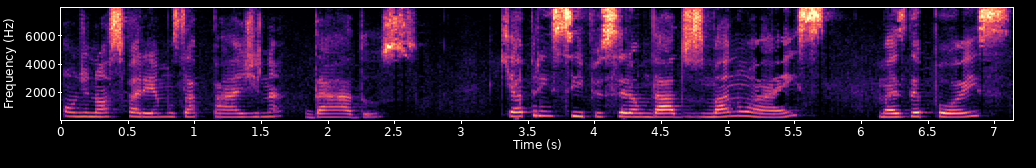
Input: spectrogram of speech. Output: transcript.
onde nós faremos a página dados, que a princípio serão dados manuais, mas depois,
